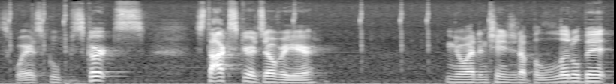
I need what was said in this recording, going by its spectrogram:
Square scoop. Skirts. Stock skirts over here. You can go ahead and change it up a little bit.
